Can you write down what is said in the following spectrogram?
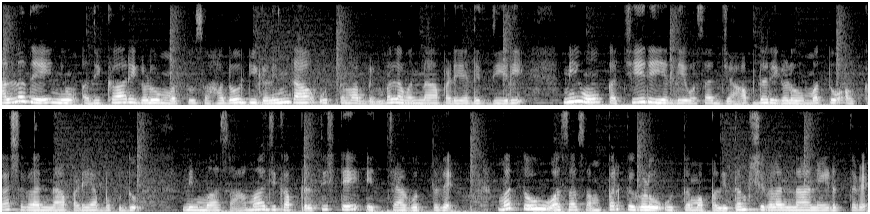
ಅಲ್ಲದೆ ನೀವು ಅಧಿಕಾರಿಗಳು ಮತ್ತು ಸಹೋದ್ಯೋಗಿಗಳಿಂದ ಉತ್ತಮ ಬೆಂಬಲವನ್ನು ಪಡೆಯಲಿದ್ದೀರಿ. ನೀವು ಕಚೇರಿಯಲ್ಲಿ ಹೊಸ ಜವಾಬ್ದಾರಿಗಳು ಮತ್ತು ಅವಕಾಶಗಳನ್ನು ಪಡೆಯಬಹುದು. ನಿಮ್ಮ ಸಾಮಾಜಿಕ ಪ್ರತಿಷ್ಠೆ ಹೆಚ್ಚಾಗುತ್ತದೆ ಮತ್ತು ಹೊಸ ಸಂಪರ್ಕಗಳು ಉತ್ತಮ ಫಲಿತಾಂಶಗಳನ್ನು ನೀಡುತ್ತವೆ.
